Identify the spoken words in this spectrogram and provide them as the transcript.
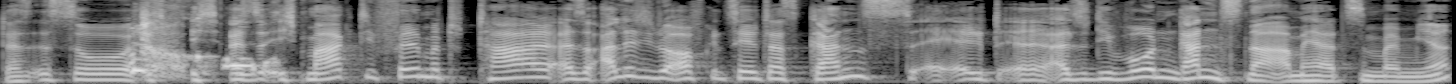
Das ist so, ich, also ich mag die Filme total, also alle, die du aufgezählt hast, ganz, äh, äh, also die wohnen ganz nah am Herzen bei mir.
